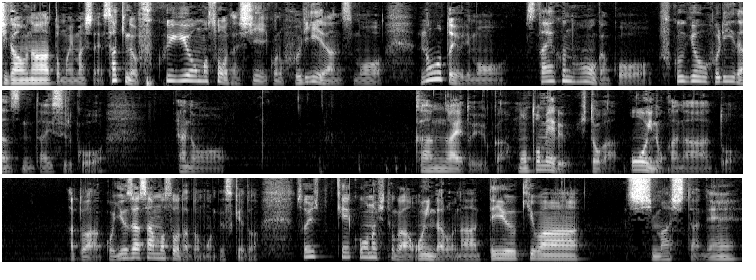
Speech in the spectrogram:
違うなと思いましたね。さっきの副業もそうだし、このフリーランスも、ノートよりも、スタエフの方がこう、副業フリーランスに対するこう、あの、考えというか、求める人が多いのかなと。あとは、こう、ユーザーさんもそうだと思うんですけど、そういう傾向の人が多いんだろうなっていう気はしましたね。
